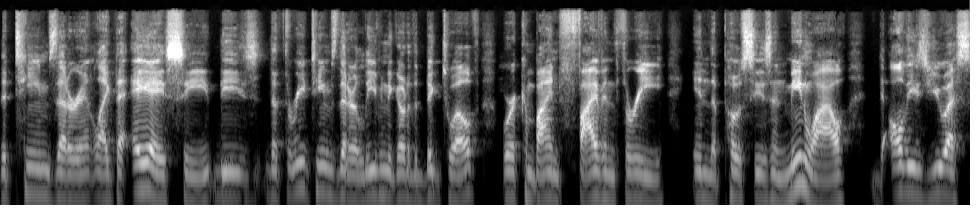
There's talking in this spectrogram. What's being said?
the teams that are in like the AAC. These the three teams that are leaving to go to the Big Twelve were a combined five and three in the postseason. Meanwhile, all these US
